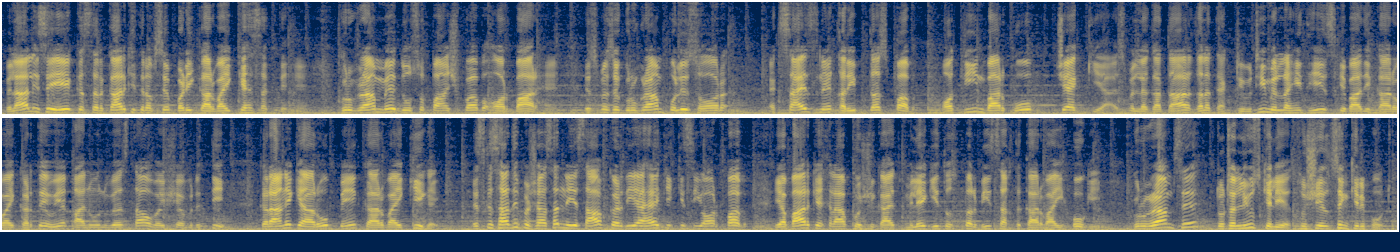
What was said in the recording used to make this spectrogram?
फ़िलहाल इसे एक सरकार की तरफ़ से बड़ी कार्रवाई कह सकते हैं। गुरुग्राम में 205 पब और बार हैं। इसमें से गुरुग्राम पुलिस और एक्साइज ने करीब 10 पब और तीन बार को चेक किया। इसमें लगातार गलत एक्टिविटी मिल रही थी। इसके बाद ये कार्रवाई करते हुए कानून व्यवस्था और वैश्यवृत्ति कराने के आरोप में कार्रवाई की गई। इसके साथ ही प्रशासन ने ये साफ़ कर दिया है कि किसी और पब या बार के खिलाफ कोई शिकायत मिलेगी तो उस पर भी सख्त कार्रवाई होगी। गुरुग्राम से टोटल न्यूज़ के लिए सुशील सिंह की रिपोर्ट।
